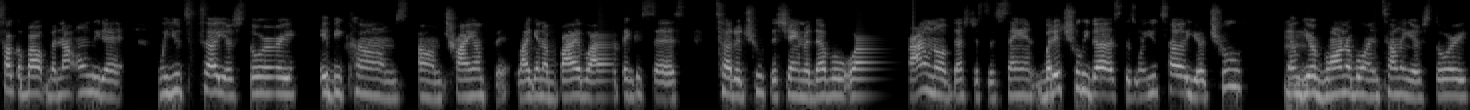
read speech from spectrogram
talk about. But not only that, when you tell your story, it becomes um triumphant. Like in a Bible, I think it says, "Tell the truth to shame the devil." Or I don't know if that's just a saying, but it truly does because when you tell your truth mm-hmm. and you're vulnerable and telling your story,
